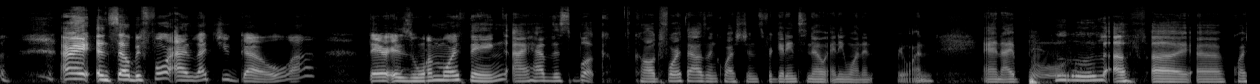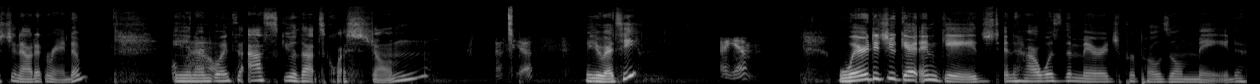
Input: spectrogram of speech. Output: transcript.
All right, and so before I let you go, there is one more thing. I have this book called Four Thousand Questions for Getting to Know Anyone and Everyone, and I pull a, a, a question out at random, Oh, and I'm going to ask you that question. Yes, yes, Are you ready? I am. Where did you get engaged, and how was the marriage proposal made?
